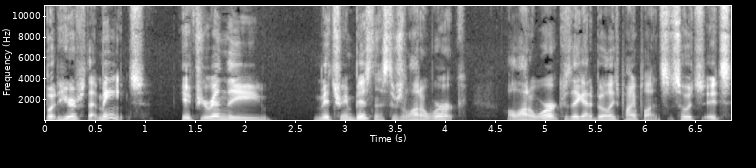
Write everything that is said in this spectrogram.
but here's what that means if you're in the midstream business, there's a lot of work, a lot of work because they got to build these pipelines. So it's it's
